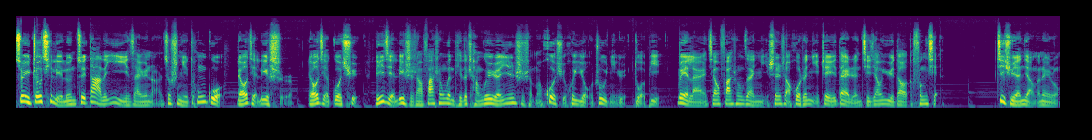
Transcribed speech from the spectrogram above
所以，周期理论最大的意义在于哪儿？就是你通过了解历史、了解过去、理解历史上发生问题的常规原因是什么，或许会有助你躲避未来将发生在你身上或者你这一代人即将遇到的风险。继续演讲的内容，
